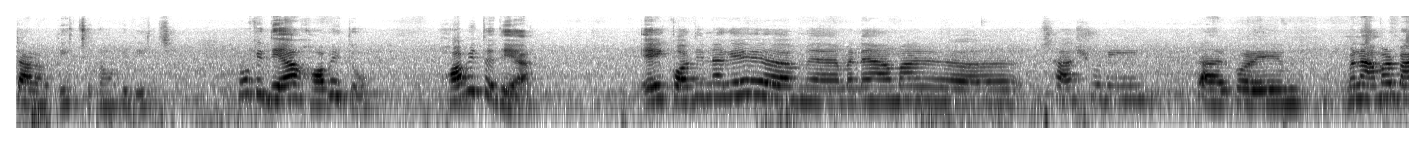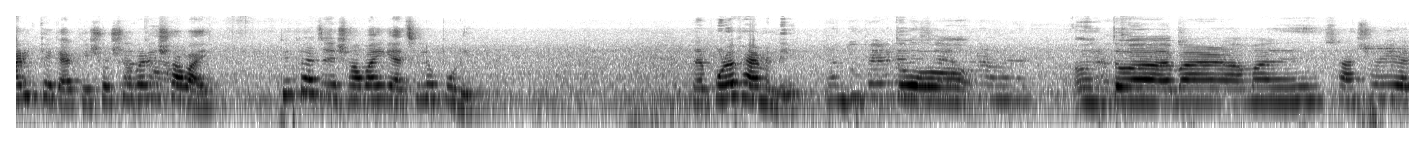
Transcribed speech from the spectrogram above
দাঁড়াও দিচ্ছি তোমাকে দিচ্ছি। তোমাকে দেয়া হবে তো? হবে তো দেয়া। এই কদিন আগে মানে আমার শাশুড়ি তারপরে মানে আমার বাড়ির থেকে আর কি শ্বশুরবাড়ির সবাই। ঠিক আছে সবাই গেছিল পুরী। মানে পুরো ফ্যামিলি মানে তো- তো এবার আমার শাশুড়ি আর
